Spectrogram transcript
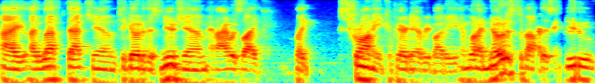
I, I left that gym to go to this new gym and I was like like scrawny compared to everybody. And what I noticed about this new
